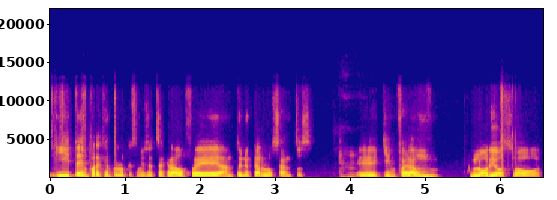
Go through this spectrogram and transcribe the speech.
Y también, por ejemplo, lo que se me hizo exagerado fue Antonio Carlos Santos, eh, quien fuera un glorioso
